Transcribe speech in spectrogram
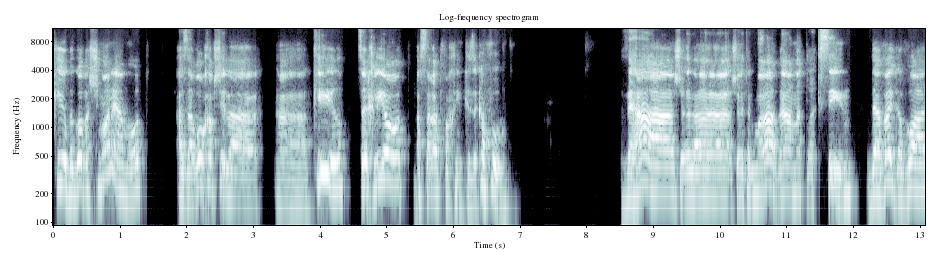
קיר בגובה שמונה אמות, אז הרוחב של הקיר צריך להיות עשרה טפחים, כי זה כפול. וה, שואלת הגמרא, והמטרקסין, דהווי גבוה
